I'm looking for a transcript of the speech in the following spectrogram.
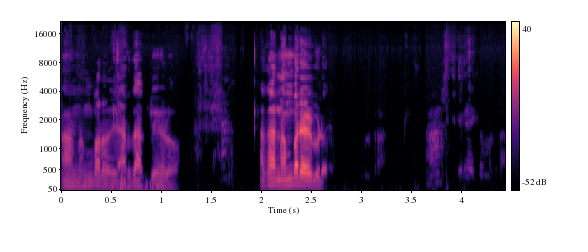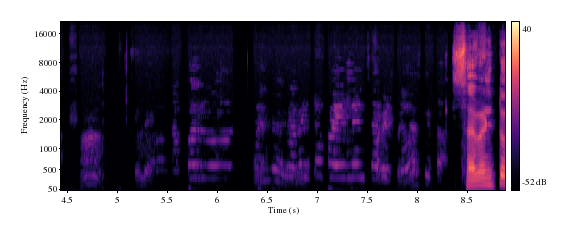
ಹಾಂ ನಂಬರ್ ಯಾರ್ದು ಹಾಕ್ಲಿ ಹೇಳು. ಅಕ್ಕ ನಂಬರ್ ಹೇಳ್ಬಿಡು. Seven two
